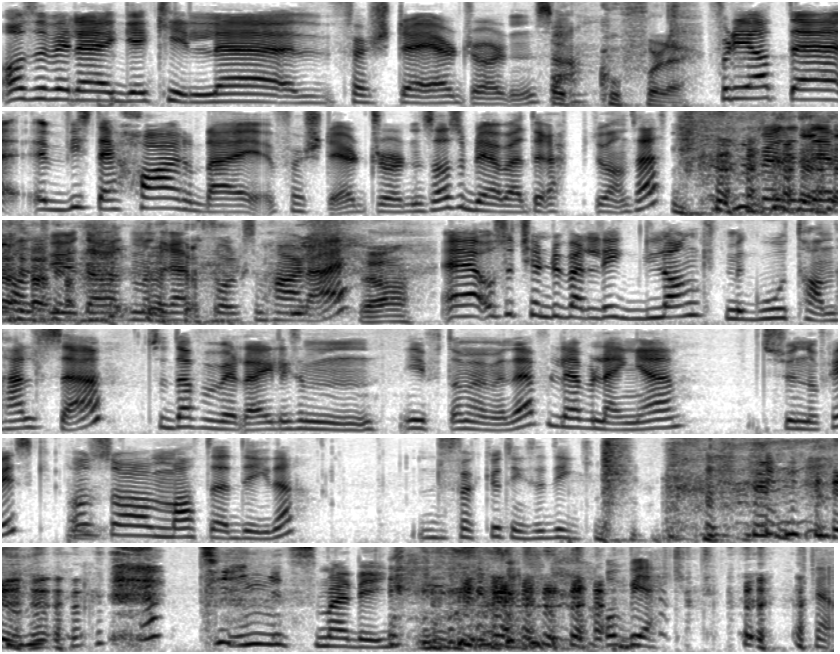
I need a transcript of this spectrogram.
og så vil jeg kille første Air Jordans. Og hvorfor det? Fordi at eh, Hvis jeg har de første Air Jordansa, så blir jeg bare drept uansett. For det, fant vi ut av at man dreper folk som har dem. Ja. Eh, og så kommer du veldig langt med god tannhelse, så derfor vil jeg liksom gifte meg med det. For leve lenge, sunn og frisk. Og så mat er digg, det. Du fucker jo ting som er digg. Ting som er digg. Objekt. Ja.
